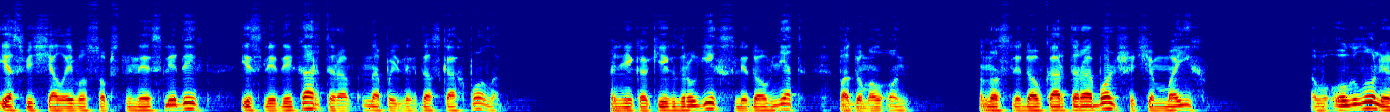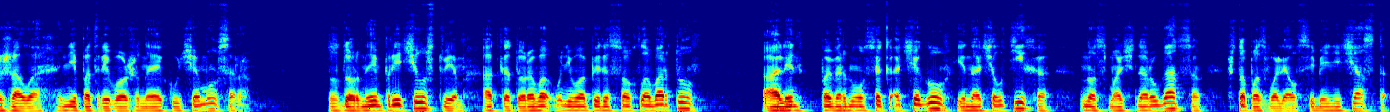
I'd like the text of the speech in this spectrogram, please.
и освещала его собственные следы и следы Картера на пыльных досках пола. «Никаких других следов нет», — подумал он. «Но следов Картера больше, чем моих». В углу лежала непотревоженная куча мусора. С дурным предчувствием, от которого у него пересохло во рту, Алин повернулся к очагу и начал тихо, но смачно ругаться, что позволял себе нечасто.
